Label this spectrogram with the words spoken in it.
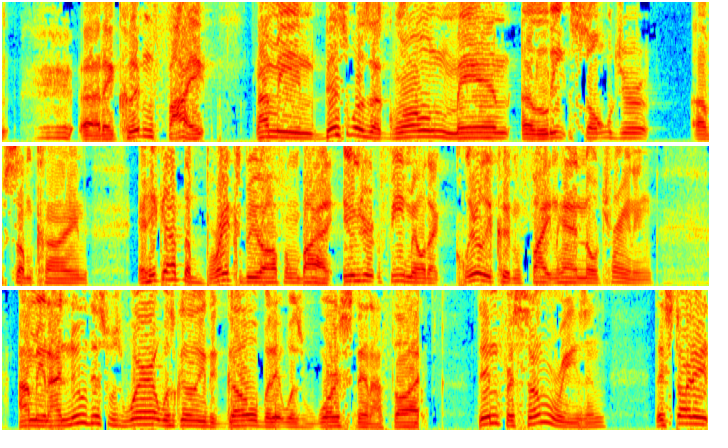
uh, they couldn't fight. I mean, this was a grown man, elite soldier of some kind, and he got the brakes beat off him by an injured female that clearly couldn't fight and had no training. I mean, I knew this was where it was going to go, but it was worse than I thought. Then, for some reason, they started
